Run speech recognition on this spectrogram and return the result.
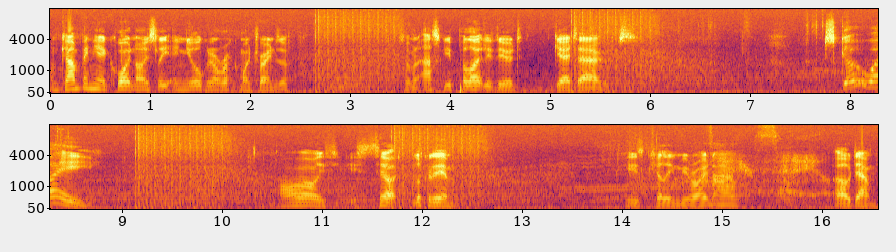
I'm camping here quite nicely, and you're gonna wreck my trains up. So I'm gonna ask you politely, dude. Get out. Just go away. Oh, if, look at him. He's killing me right now. Oh, damn.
